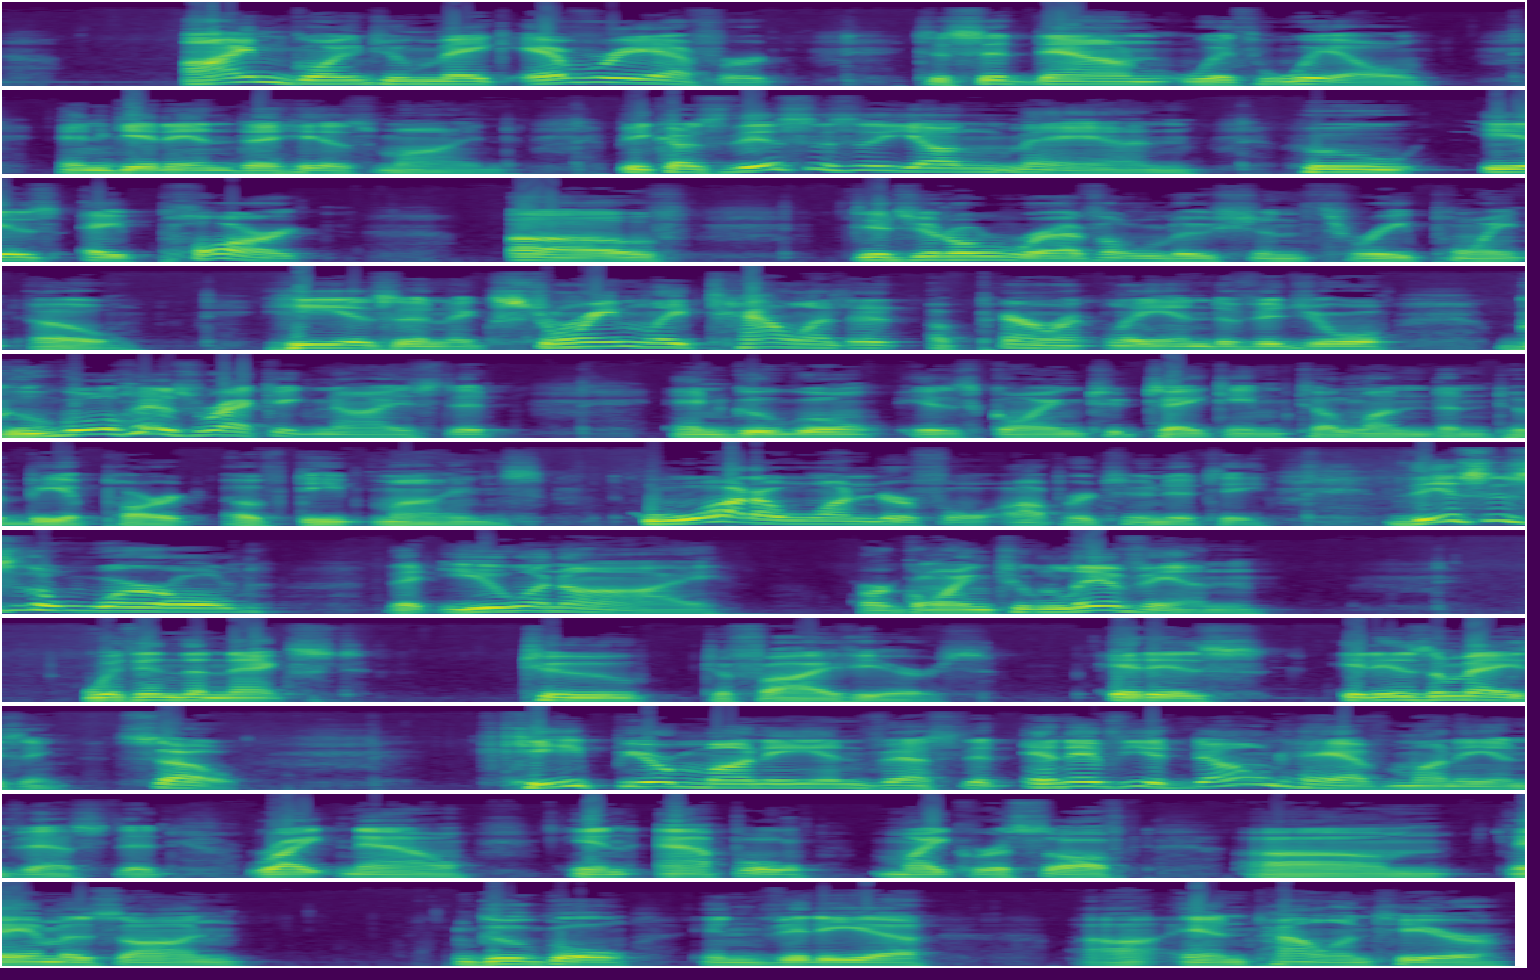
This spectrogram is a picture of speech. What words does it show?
I'm going to make every effort to sit down with Will and get into his mind because this is a young man who is a part of Digital Revolution 3.0. He is an extremely talented, apparently, individual. Google has recognized it, and Google is going to take him to London to be a part of Deep Minds. What a wonderful opportunity. This is the world that you and I are going to live in within the next two to five years. It is, it is amazing. So, Keep your money invested. And if you don't have money invested right now in Apple, Microsoft, um, Amazon, Google, NVIDIA, uh, and Palantir,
